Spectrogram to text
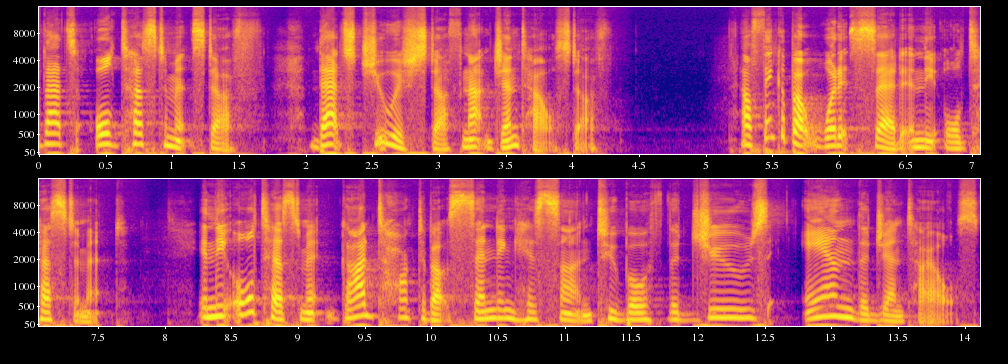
that's Old Testament stuff. That's Jewish stuff, not Gentile stuff. Now, think about what it said in the Old Testament. In the Old Testament, God talked about sending his son to both the Jews and the Gentiles.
